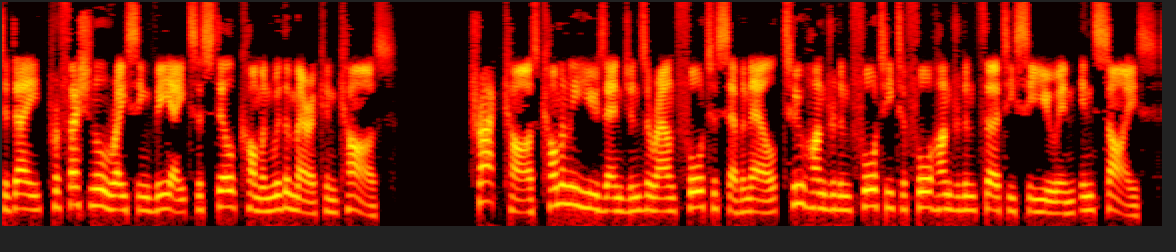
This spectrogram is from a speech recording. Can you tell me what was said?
Today, professional racing V8s are still common with American cars. Track cars commonly use engines around 4 to 7 L 240 to 430 cu in, in size.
